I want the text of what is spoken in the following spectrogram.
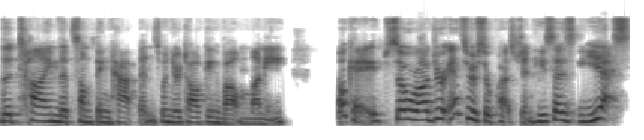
the time that something happens when you're talking about money. Okay, so Roger answers her question. He says, Yes,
